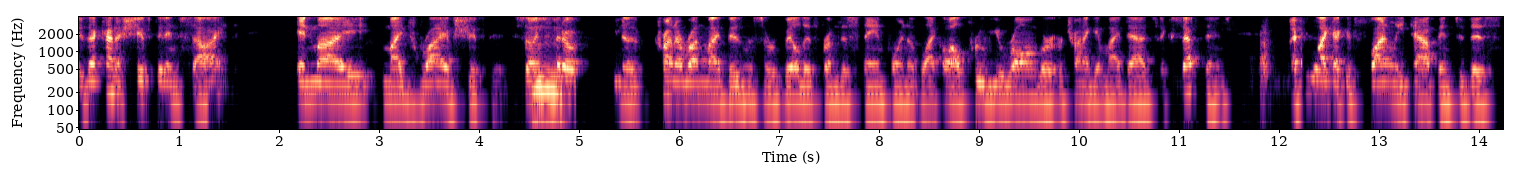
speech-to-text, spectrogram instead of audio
is I kind of shifted inside and my my drive shifted. So Mm. instead of you know trying to run my business or build it from the standpoint of like oh I'll prove you wrong or, or trying to get my dad's acceptance, I feel like I could finally tap into this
